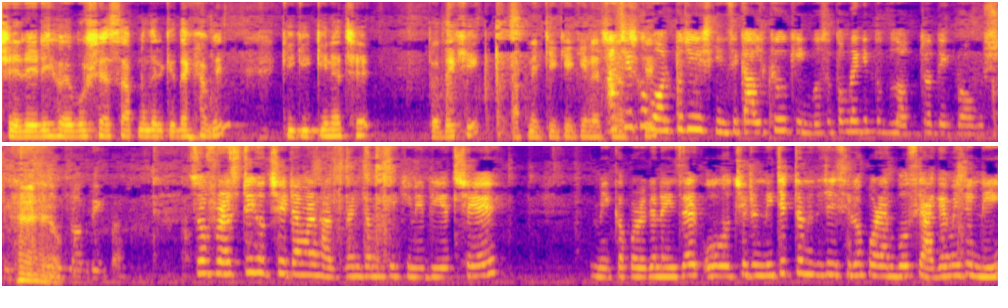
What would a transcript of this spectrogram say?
সে রেডি হয়ে বসে আছে আপনাদেরকে দেখাবে কি কি কিনেছে। তো দেখি আপনি কি কি কিনেছেন আজকে আজকে। খুব অল্প জিনিস কিনছি কালকেও কিনবো। তো তোমরা কিন্তু ব্লগটা দেখবে অবশ্যই। হ্যাঁ, হ্যাঁ। ব্লগ দেখবা। সো ফার্স্টই হচ্ছে এটা আমার হাজবেন্ড আমাকে কিনে দিয়েছে। মেকআপ অর্গানাইজার ও হচ্ছে এটা নিচেরটা নিতে চাইছিল পরে আমি বলছি আগে আমি এটা নেই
